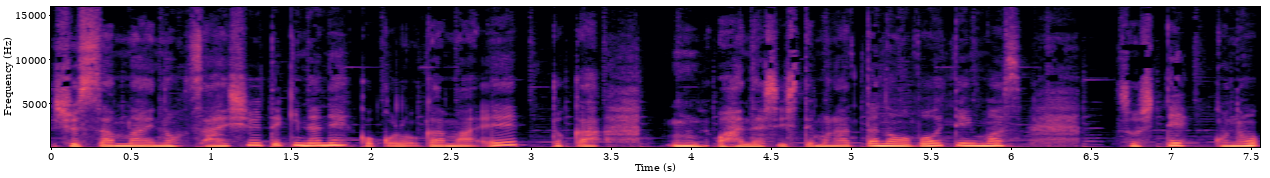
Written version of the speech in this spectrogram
出産前の最終的なね心構えとか、うん、お話ししてもらったのを覚えています。そしてこの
